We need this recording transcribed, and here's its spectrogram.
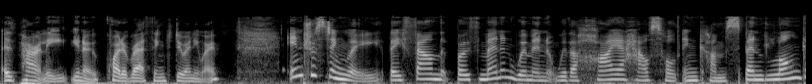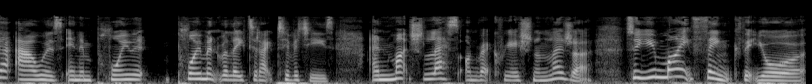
Apparently, you know, quite a rare thing to do anyway. Interestingly, they found that both men and women with a higher household income spend longer hours in employment employment related activities and much less on recreation and leisure. So you might think that your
